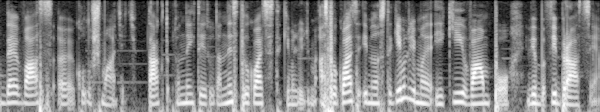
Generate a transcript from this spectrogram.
де вас е, колошматять. Так, тобто не йти туди, не спілкуватися з такими людьми, а спілкуватися іменно з такими людьми, які вам по віб- вібраціям.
